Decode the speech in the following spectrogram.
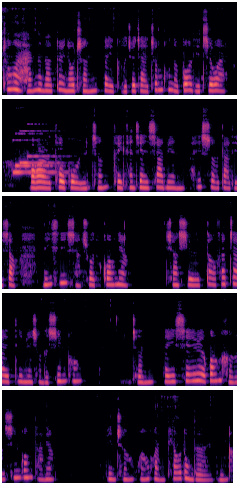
窗外寒冷的对流层被隔绝在真空的玻璃之外。偶尔透过云层，可以看见下面黑色大地上零星闪烁的光亮，像是倒翻在地面上的星空。云层被一些月光和星光打亮，变成缓缓飘动的银河。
